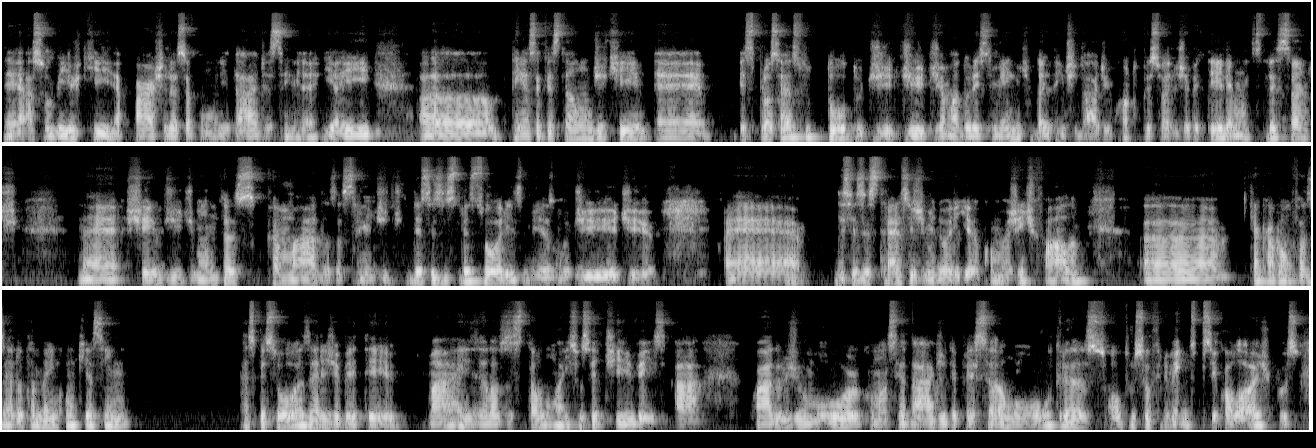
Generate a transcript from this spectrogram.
né, assumir que é parte dessa comunidade, assim, né, e aí uh, tem essa questão de que é, esse processo todo de, de, de, amadurecimento da identidade enquanto pessoa LGBT, é muito estressante, né, cheio de, de muitas camadas, assim, de, de desses estressores mesmo, de, de é, desses estresses de minoria, como a gente fala, uh, que acabam fazendo também com que, assim, as pessoas LGBT+, elas estão mais suscetíveis a quadros de humor, como ansiedade, depressão ou outras, outros sofrimentos psicológicos,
